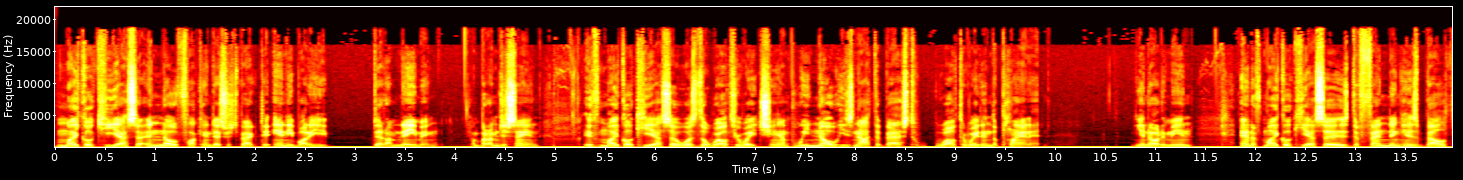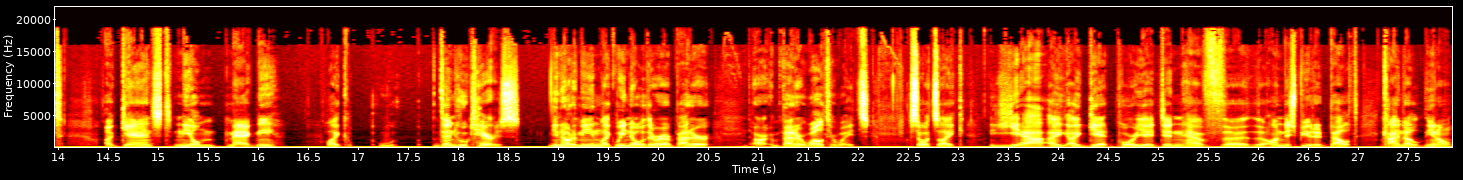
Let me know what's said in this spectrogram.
Michael Chiesa, and no fucking disrespect to anybody that I'm naming, but I'm just saying, if Michael Chiesa was the welterweight champ, we know he's not the best welterweight in the planet. You know what I mean? And if Michael Chiesa is defending his belt against Neil Magny, like, then who cares? You know what I mean? Like we know there are better, are better welterweights. So it's like, yeah, I, I get Poirier didn't have the the undisputed belt, kind of you know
